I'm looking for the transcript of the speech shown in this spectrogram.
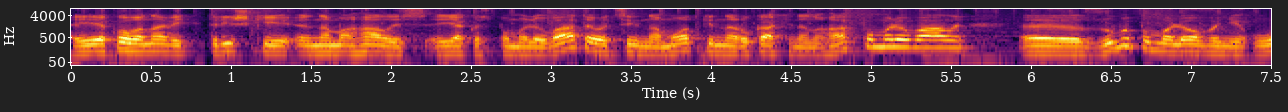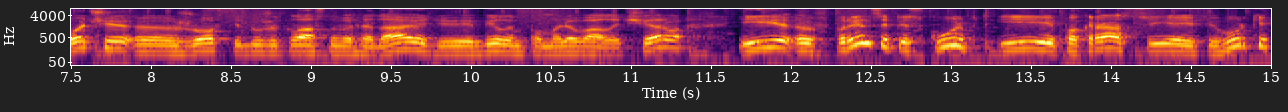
якого навіть трішки намагались якось помалювати. Оці намотки на руках і на ногах помалювали. Е, зуби помальовані, очі е, жовті дуже класно виглядають. Білим помалювали черва. І, е, в принципі, скульпт і покрас цієї фігурки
